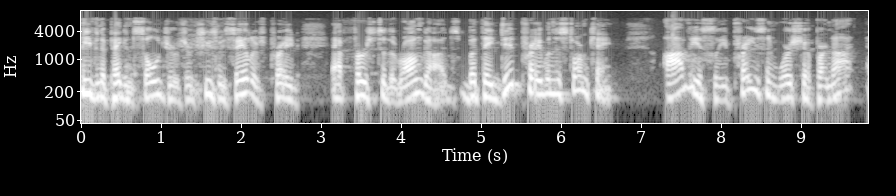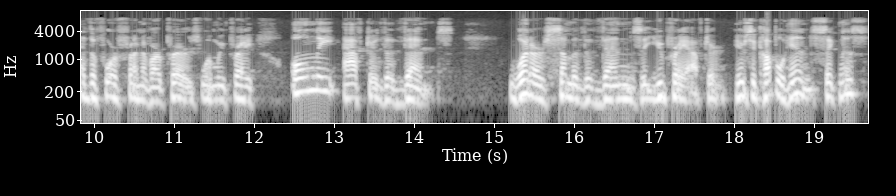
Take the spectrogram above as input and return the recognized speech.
Even the pagan soldiers, or excuse me, sailors prayed at first to the wrong gods, but they did pray when the storm came. Obviously, praise and worship are not at the forefront of our prayers when we pray only after the thens. What are some of the thens that you pray after? Here's a couple hints sickness,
